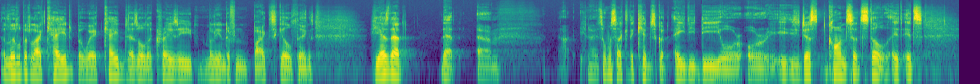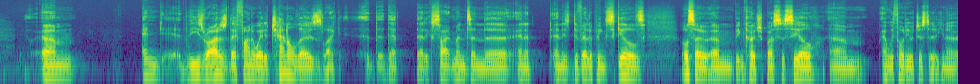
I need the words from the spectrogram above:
a little bit like Kade, but where Kade does all the crazy million different bike skill things, he has that that um, you know it's almost like the kid's got ADD or or he just can't sit still. It, it's um, and these riders they find a way to channel those like th- that that excitement and the and it and his developing skills. Also, um, being coached by Cecile, um, and we thought he was just a you know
